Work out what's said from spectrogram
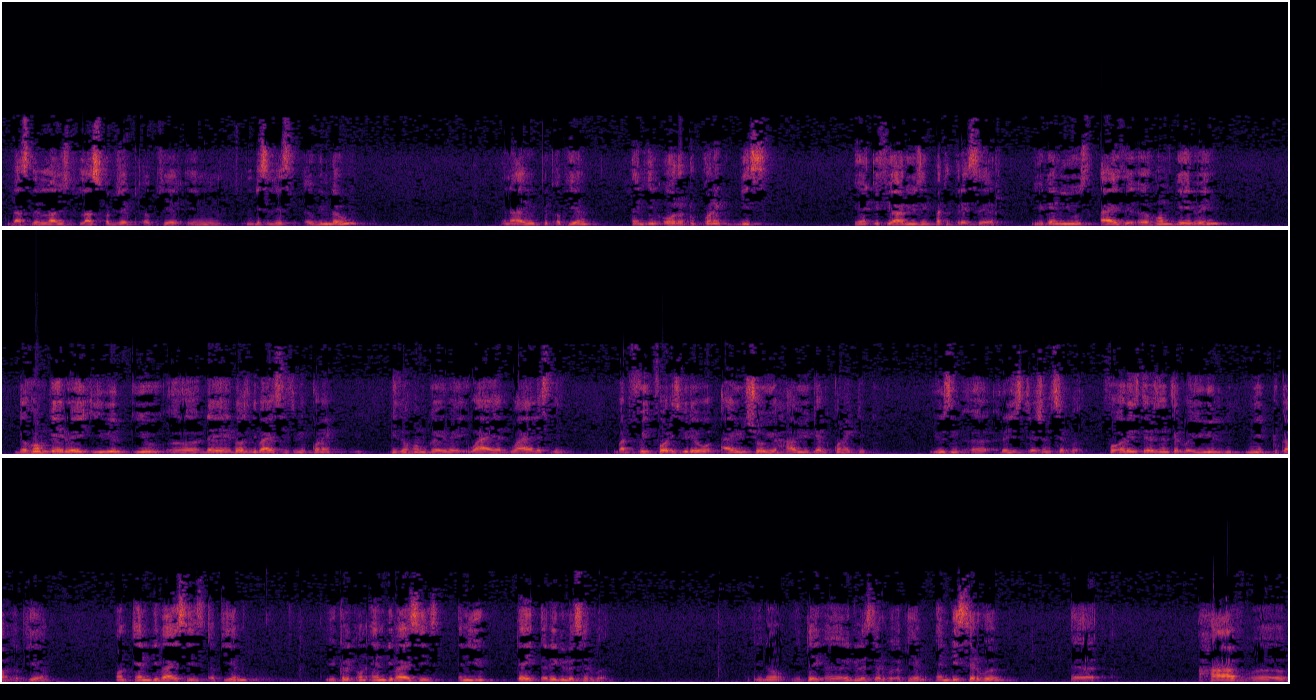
that's the last last object up here in, in this list a window and I will put up here and in order to connect this if you are using packet tracer you can use either a home gateway the home gateway you will you uh, they, those devices will connect to the home gateway wirelessly but for this video I will show you how you can connect it using a registration server for a registration server you will need to come up here on end devices up here. You click on end devices and you take a regular server. You know, you take a regular server up here, and this server have uh,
